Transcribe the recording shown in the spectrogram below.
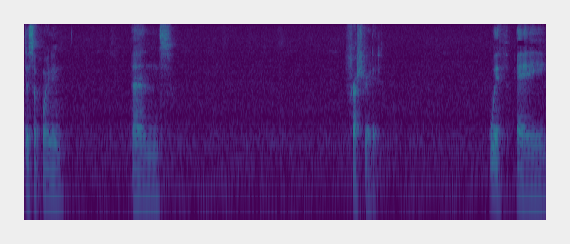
disappointing, and frustrated with a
